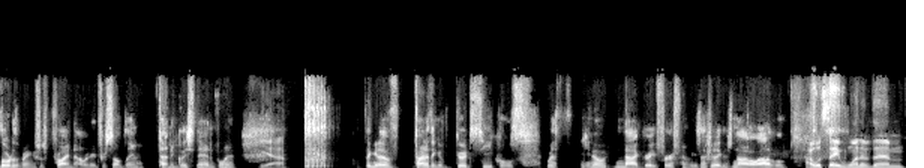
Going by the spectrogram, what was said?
Lord of the Rings was probably nominated for something technically standpoint. Yeah. I'm thinking of trying to think of good sequels with you know not great first movies. I feel like there's not a lot of them. I will say one of them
